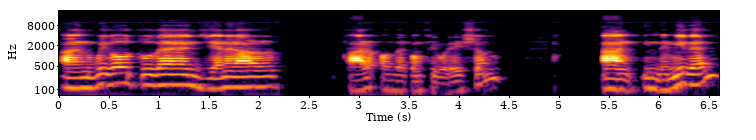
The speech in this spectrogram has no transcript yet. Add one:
And we go to the general part of the configuration. And in the middle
